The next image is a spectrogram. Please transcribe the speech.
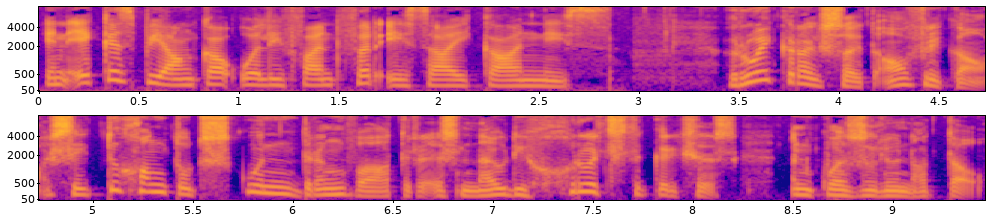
en ek is Bianca Olifant vir SAK nuus. Rooikruis Suid-Afrika sê toegang tot skoon drinkwater is nou die grootste krisis in KwaZulu-Natal.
